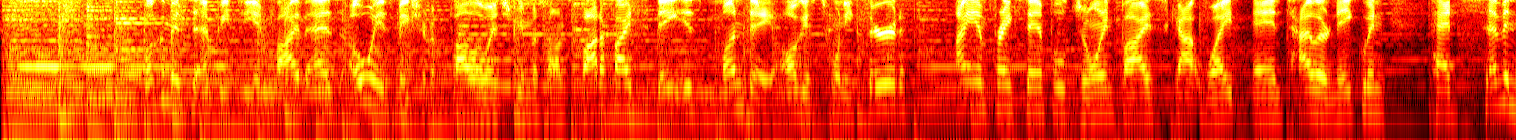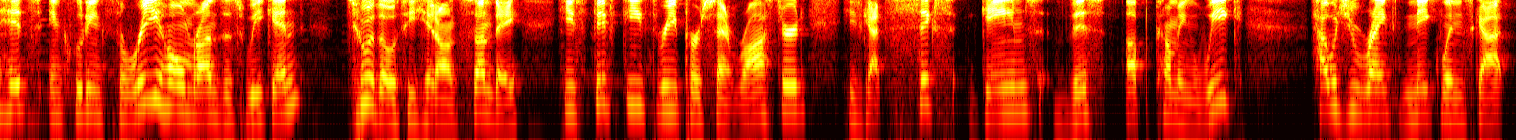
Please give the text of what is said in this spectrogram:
Welcome into FBT in 5. As always, make sure to follow and stream us on Spotify. Today is Monday, August 23rd. I am Frank Stampfl, joined by Scott White and Tyler Naquin. Had seven hits, including three home runs this weekend. Two of those he hit on Sunday. He's 53% rostered. He's got six games this upcoming week. How would you rank Naquin Scott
